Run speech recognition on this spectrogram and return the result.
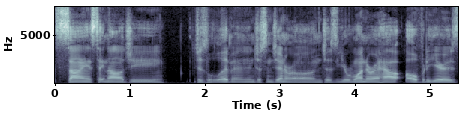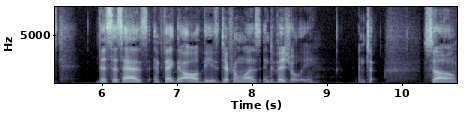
science technology just living and just in general and just you're wondering how over the years this has, infected all these different ones individually so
